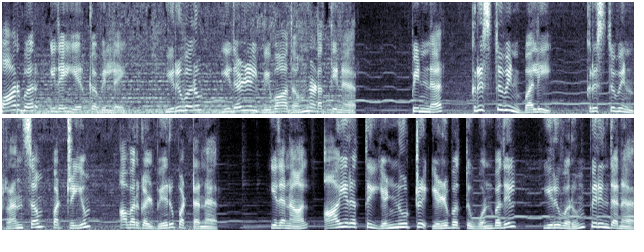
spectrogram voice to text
பார்பர் இதை ஏற்கவில்லை. இருவரும் இதழில் விவாதம் நடத்தினர். பின்னர் கிறிஸ்துவின் பலி கிறிஸ்துவின் ரன்சம் பற்றியும் அவர்கள் வேறுபட்டனர். இதனால் ஆயிரத்து எண்ணூற்று எழுபத்து ஒன்பதில் இருவரும் பிரிந்தனர்.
